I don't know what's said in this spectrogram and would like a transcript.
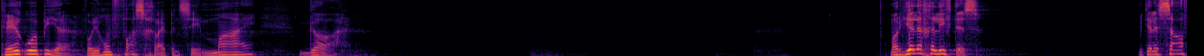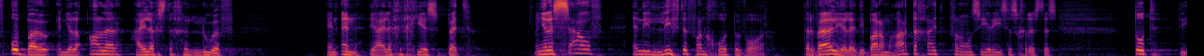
Kry jy oop die Here, waar jy hom vasgryp en sê, "My God." Maar julle geliefdes moet julle self opbou in julle allerheiligste geloof en in die Heilige Gees bid. En julle self in die liefde van God bewaar terwyl julle die barmhartigheid van ons Here Jesus Christus tot die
